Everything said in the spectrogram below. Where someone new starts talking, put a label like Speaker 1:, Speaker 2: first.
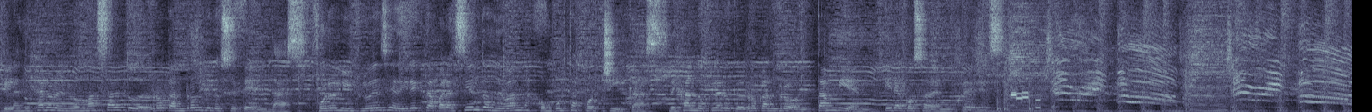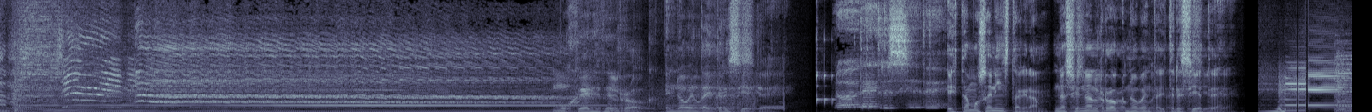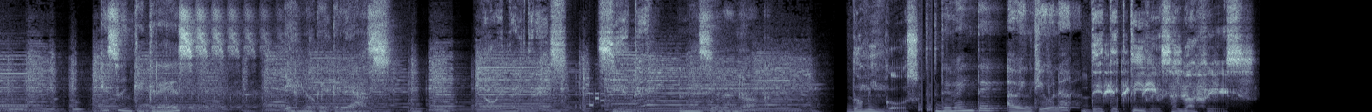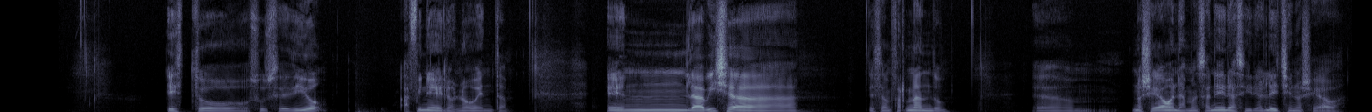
Speaker 1: que las dejaron en lo más alto del rock and roll de los 70s. Fueron influencia directa para cientos de bandas compuestas por chicas, dejando claro que el rock and roll también era cosa de mujeres.
Speaker 2: Mujeres del Rock en 937. 937. Estamos en Instagram, Nacional Rock 937.
Speaker 1: ¿Eso en qué crees? Es lo que creas.
Speaker 2: 93 7.
Speaker 1: Nacional Rock.
Speaker 2: Domingos.
Speaker 1: De 20 a 21.
Speaker 2: Detectives salvajes.
Speaker 3: Esto sucedió a fines de los 90. En la villa de San Fernando em, no llegaban las manzaneras y la leche no llegaba.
